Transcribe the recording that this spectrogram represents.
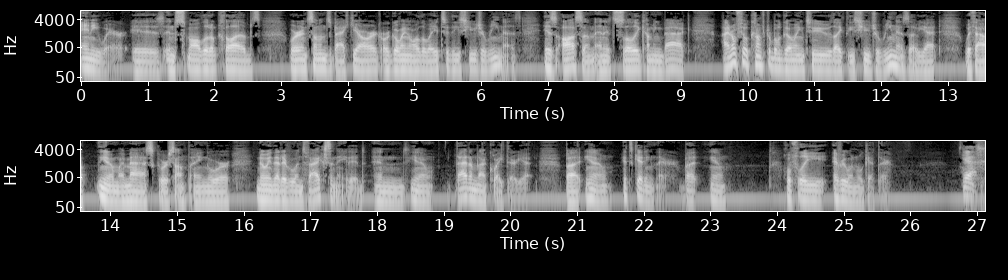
anywhere is in small little clubs or in someone's backyard or going all the way to these huge arenas is awesome and it's slowly coming back. I don't feel comfortable going to like these huge arenas though yet without, you know, my mask or something or knowing that everyone's vaccinated and, you know, that I'm not quite there yet. But, you know, it's getting there. But, you know, hopefully everyone will get there. Yes,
